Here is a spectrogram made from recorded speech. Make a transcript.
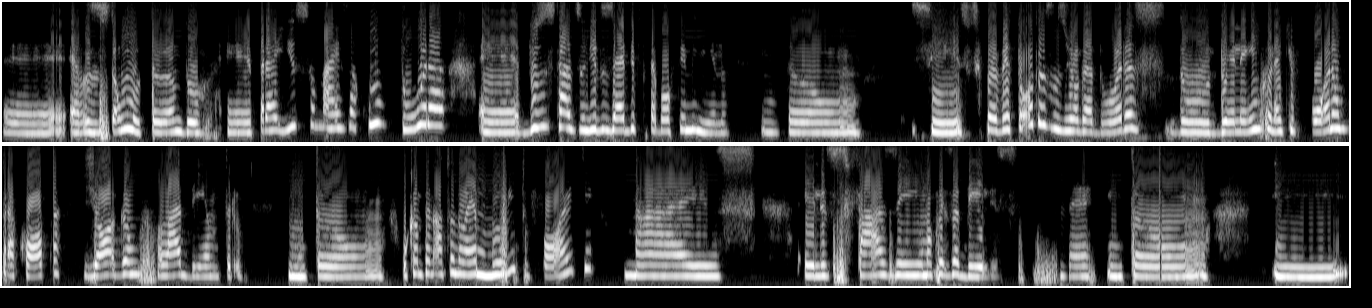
É, elas estão lutando é, para isso, mas a cultura dos Estados Unidos é de futebol feminino. Então, se, se for ver todas as jogadoras do, do elenco né, que foram para a Copa, jogam lá dentro. Então, o campeonato não é muito forte, mas eles fazem uma coisa deles, né? Então, e,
